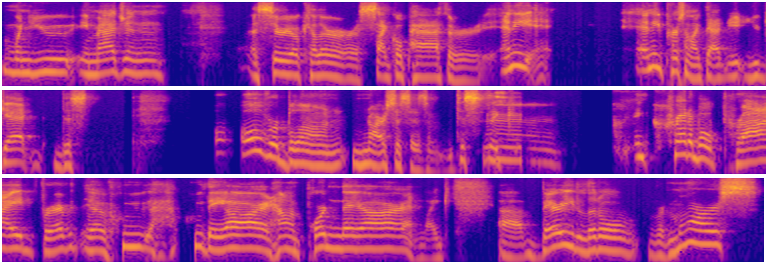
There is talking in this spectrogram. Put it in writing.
when you imagine a serial killer or a psychopath or any any person like that you, you get this overblown narcissism just like Mm, incredible pride for every, you know, who who they are and how important they are and like uh, very little remorse.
